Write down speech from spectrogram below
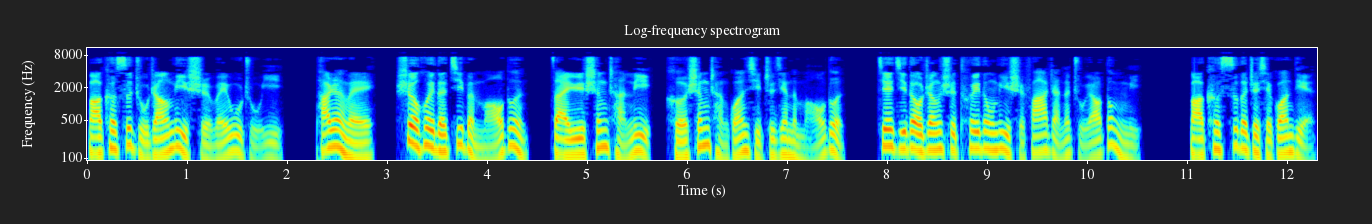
马克思主张历史唯物主义，他认为社会的基本矛盾在于生产力和生产关系之间的矛盾，阶级斗争是推动历史发展的主要动力。马克思的这些观点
